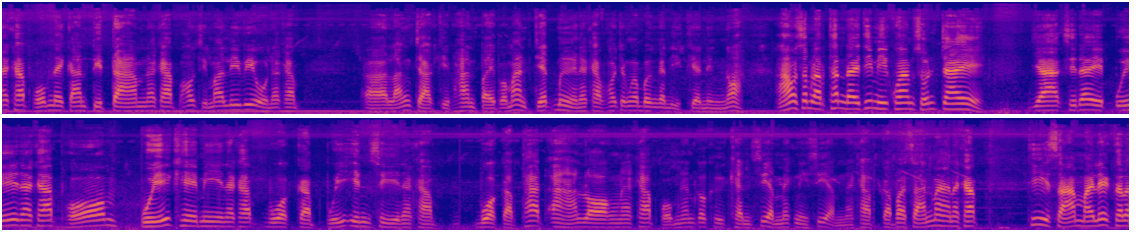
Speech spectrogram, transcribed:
นะครับ ผมในการติดตามนะครับเขาสิมารีวิวนะครับ หลังจากที่ผ่านไปประมาณ 7 มือนะครับเขาจะมาเบิ่งกันอีกเทียหนึ่งเนาะเอาสำหรับท่านใดที่มีความสนใจ อยากสิได้ปุ๋ยนะครับ ผมปุ๋ยเคมีนะครับ บวกกับปุ๋ยอินทรีย์นะครับ บวกกับธาตุอาหารรองนะครับ ผมนั่นก็คือแคลเซียมแมกนีเซียมนะครับกับประสานมานะครับที่ 3 หมายเลขโทร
